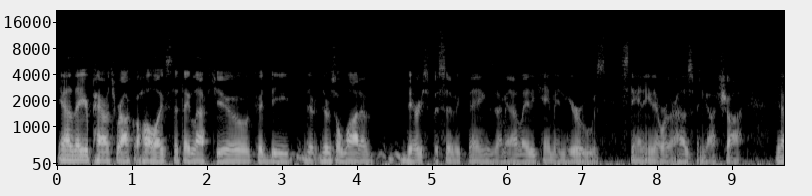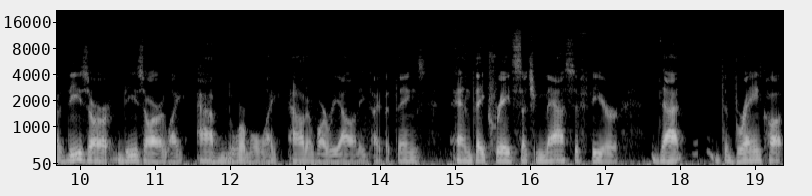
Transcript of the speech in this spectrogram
you know, that your parents were alcoholics, that they left you. It could be, there, there's a lot of very specific things. I mean, a lady came in here who was standing there where her husband got shot. You know, these are these are like abnormal, like out of our reality type of things, and they create such massive fear that the brain ca-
